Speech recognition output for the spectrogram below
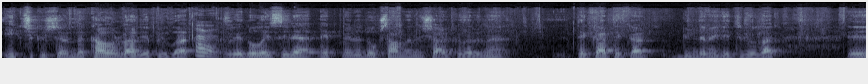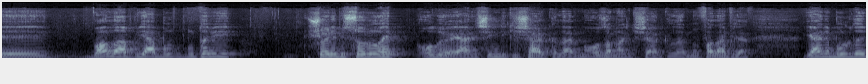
ilk çıkışlarında coverlar yapıyorlar. Evet. Ve dolayısıyla hep böyle 90'ların şarkılarını tekrar tekrar gündeme getiriyorlar. E, Valla ya bu, bu tabii şöyle bir soru hep oluyor yani şimdiki şarkılar mı o zamanki şarkılar mı falan filan. Yani burada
